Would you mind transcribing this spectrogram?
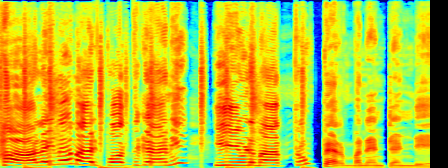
హాల్ అయినా మారిపోద్ది కానీ ఈవిడ మాత్రం పెర్మనెంట్ అండి.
